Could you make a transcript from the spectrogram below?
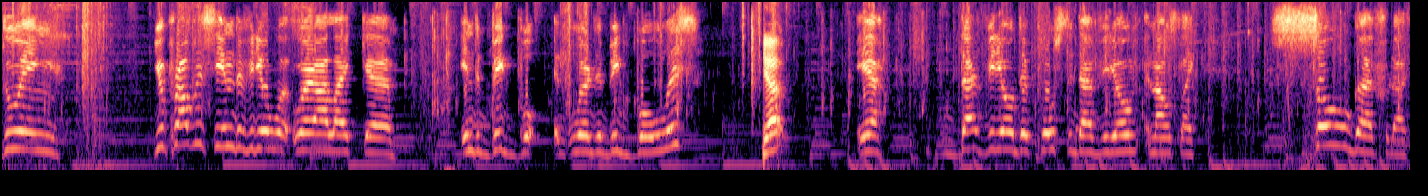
doing. You probably seen the video where, where I like uh, in the big bowl, where the big bowl is. Yep. Yeah, that video, they posted that video, and I was like, so glad for that.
